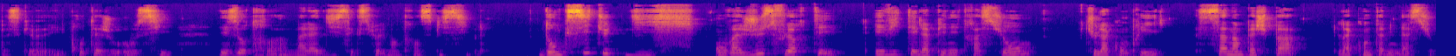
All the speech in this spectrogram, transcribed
parce qu'il protège aussi des autres euh, maladies sexuellement transmissibles. Donc si tu te dis on va juste flirter, éviter la pénétration, tu l'as compris, ça n'empêche pas la contamination.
